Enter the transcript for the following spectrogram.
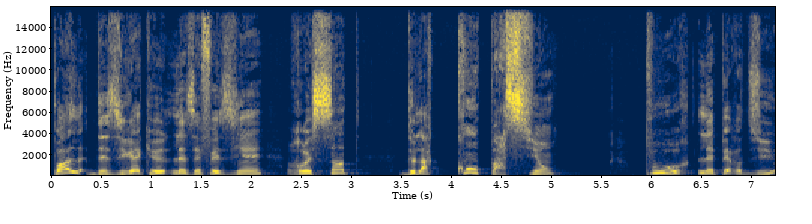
Paul désirait que les Éphésiens ressentent de la compassion pour les perdus.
